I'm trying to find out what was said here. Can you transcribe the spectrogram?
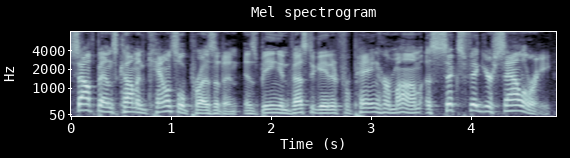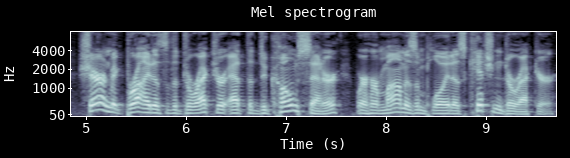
South Bend's Common Council president is being investigated for paying her mom a six figure salary. Sharon McBride is the director at the DuComb Center, where her mom is employed as kitchen director.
